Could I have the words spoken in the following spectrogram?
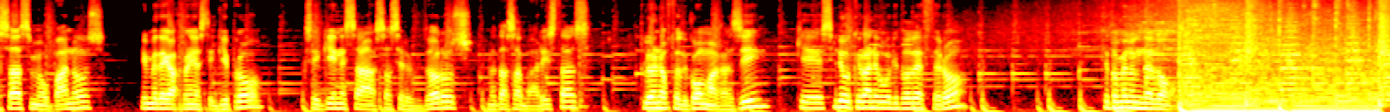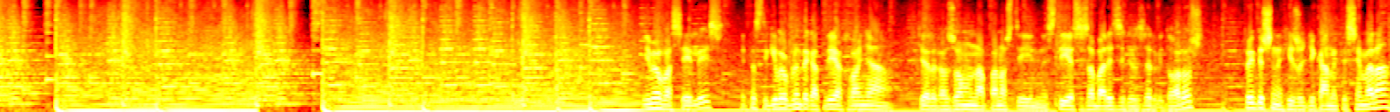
σας, είμαι ο Πάνος. Είμαι 10 χρόνια στην Κύπρο. Ξεκίνησα σαν σερβιτόρος, μετά σαν μπαρίστας. Πλέον έχω το δικό μου μαγαζί και σε λίγο καιρό ανοίγω και το δεύτερο. Και το μέλλον είναι εδώ. Είμαι ο Βασίλης. Ήρθα στην Κύπρο πριν 13 χρόνια και εργαζόμουν πάνω στην εστίαση σαν μπαρίστης και σαν σερβιτόρος. Το ίδιο συνεχίζω και κάνω και σήμερα,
